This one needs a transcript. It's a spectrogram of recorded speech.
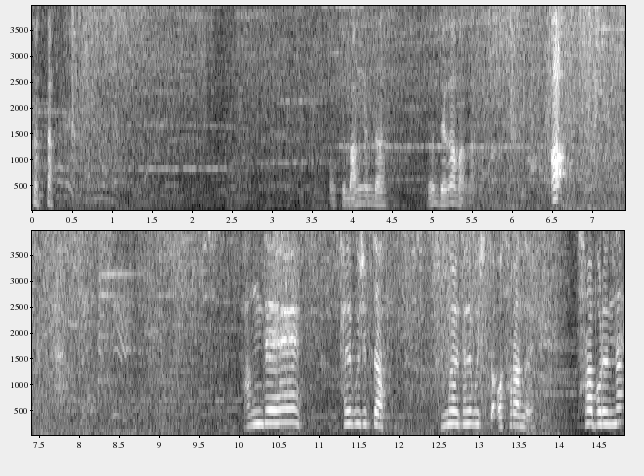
오케이, 막는다. 넌 내가 막아. 아! 안 돼! 살고 싶다. 정말 살고 싶다. 어, 살았네. 살아버렸나?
